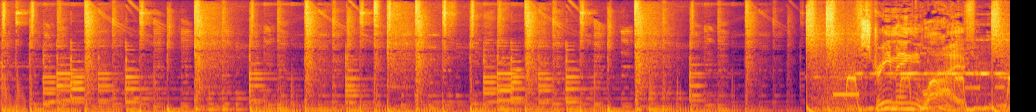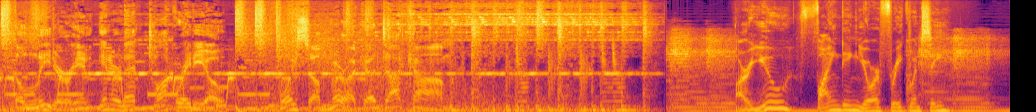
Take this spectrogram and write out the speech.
Streaming live. The leader in Internet talk radio. VoiceAmerica.com. Are you finding your frequency?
